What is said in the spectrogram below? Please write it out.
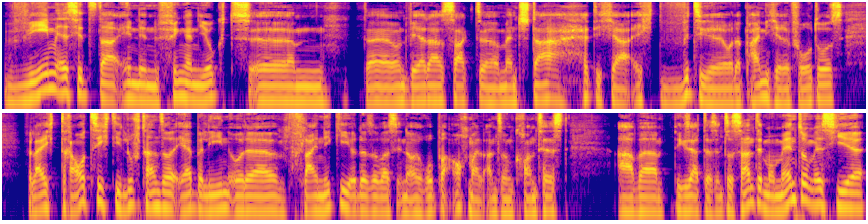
wem es jetzt da in den Fingern juckt ähm, da, und wer da sagt, äh, Mensch, da hätte ich ja echt witzige oder peinlichere Fotos. Vielleicht traut sich die Lufthansa Air Berlin oder Fly Nicky oder sowas in Europa auch mal an so einen Contest. Aber wie gesagt, das interessante Momentum ist hier,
